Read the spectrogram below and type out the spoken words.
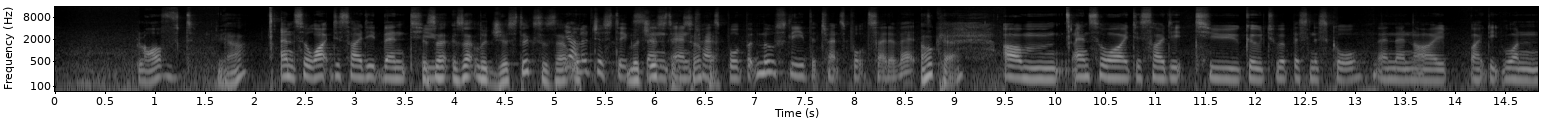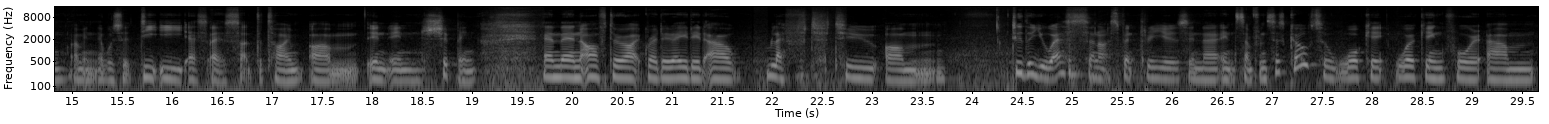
loved Yeah. And so I decided then to Is that is that logistics? Is that yeah logistics, logistics, and, and okay. transport but mostly the transport side of it Okay. um, and so I decided to go to a business school, and then I, I did one. I mean, it was a DESS at the time um, in in shipping, and then after I graduated, I left to. Um, to the U.S. and I spent three years in uh, in San Francisco, so working working for um,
